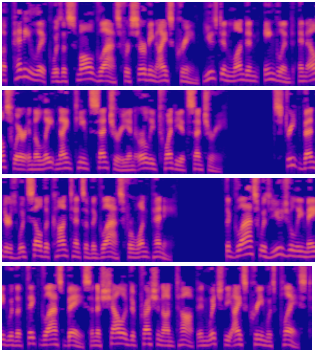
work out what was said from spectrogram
A penny lick was a small glass for serving ice cream, used in London, England, and elsewhere in the late 19th century and early 20th century. Street vendors would sell the contents of the glass for one penny. The glass was usually made with a thick glass base and a shallow depression on top in which the ice cream was placed.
